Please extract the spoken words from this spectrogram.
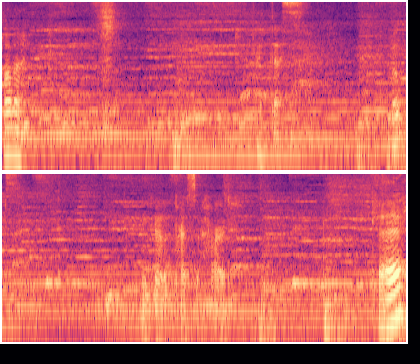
Hold on. Like this. Oops. You gotta press it hard. Okay?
